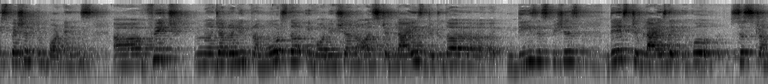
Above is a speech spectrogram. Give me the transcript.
special importance uh, which generally promotes the evolution or stabilize due to the uh, these species. They stabilize the ecosystem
